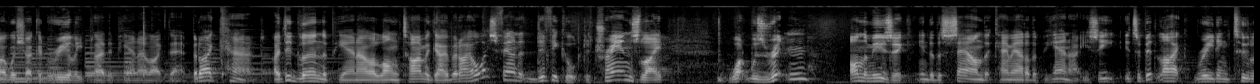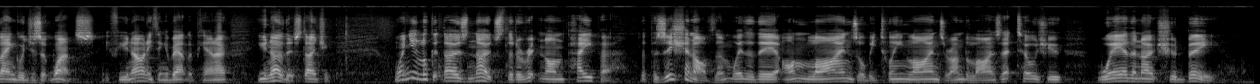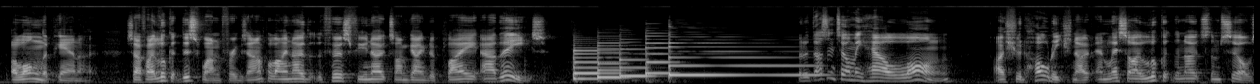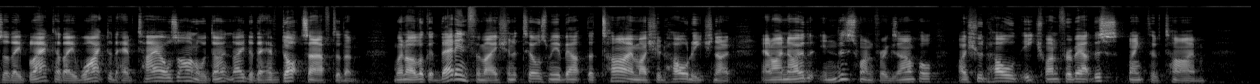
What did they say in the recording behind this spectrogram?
I wish I could really play the piano like that, but I can't. I did learn the piano a long time ago, but I always found it difficult to translate what was written on the music into the sound that came out of the piano. You see, it's a bit like reading two languages at once. If you know anything about the piano, you know this, don't you? When you look at those notes that are written on paper, the position of them, whether they're on lines or between lines or under lines, that tells you where the note should be along the piano. So if I look at this one, for example, I know that the first few notes I'm going to play are these. But it doesn't tell me how long I should hold each note unless I look at the notes themselves. Are they black? Are they white? Do they have tails on or don't they? Do they have dots after them? When I look at that information, it tells me about the time I should hold each note. And I know that in this one, for example, I should hold each one for about this length of time.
